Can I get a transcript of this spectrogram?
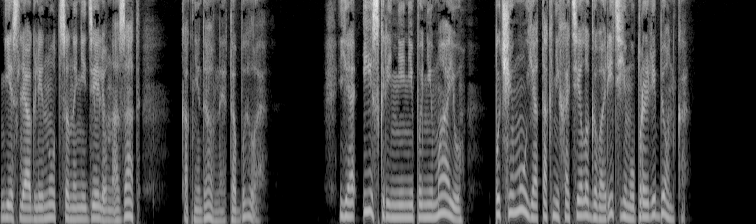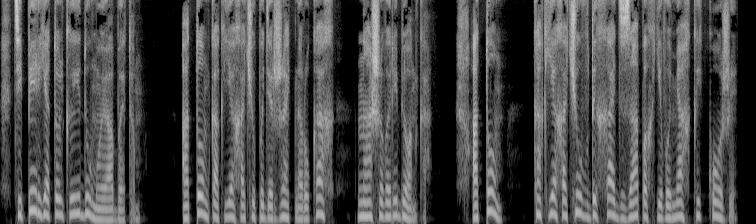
Если оглянуться на неделю назад, как недавно это было, я искренне не понимаю, почему я так не хотела говорить ему про ребенка. Теперь я только и думаю об этом о том, как я хочу подержать на руках нашего ребенка, о том, как я хочу вдыхать запах его мягкой кожи,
